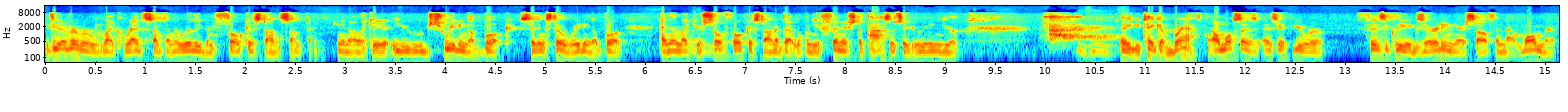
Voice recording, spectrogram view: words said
if you've ever like read something or really been focused on something, you know, like you, you were just reading a book, sitting still reading a book, and then like you're so focused on it that when you finish the passage that you're reading, you mm-hmm. you take a breath, almost as as if you were physically exerting yourself in that moment,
